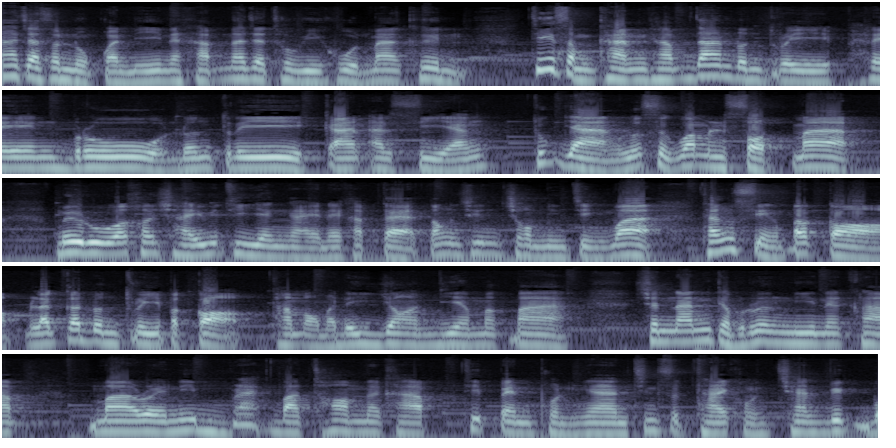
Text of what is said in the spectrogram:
่าจะสนุกกว่านี้นะครับ น่าจะทวีคูณมากขึ้น ที่สำคัญครับ ด้านดนตรี เพลงบลูดนตรี การอัดเสียง ทุกอย่างรู้สึกว่ามันสดมาก ไม่รู้ว่าเขาใช้วิธียังไงนะครับ แต่ต้องชื่นชมจริง ๆ ว่าทั้งเสียงประกอบและก็ดนตรีประกอบทำออกมาได้ยอดเยี่ยมมากๆ ฉะนั้นกับเรื่องนี้นะครับมาเรนี่แบล็กบัตทอมนะครับ ที่เป็นผลงานชิ้นสุดท้ายของแชดวิกโบ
